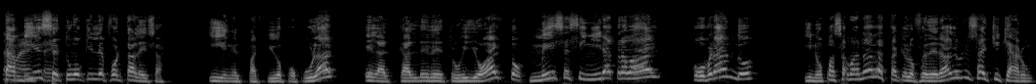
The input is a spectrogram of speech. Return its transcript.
también se tuvo que ir de Fortaleza. Y en el Partido Popular, el alcalde de Trujillo Alto, meses sin ir a trabajar, cobrando, y no pasaba nada hasta que los federales lo salchicharon.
